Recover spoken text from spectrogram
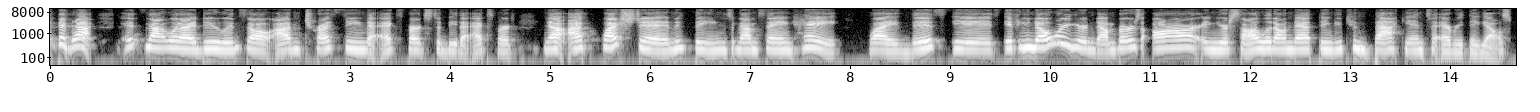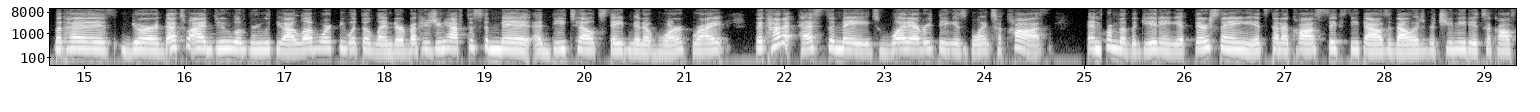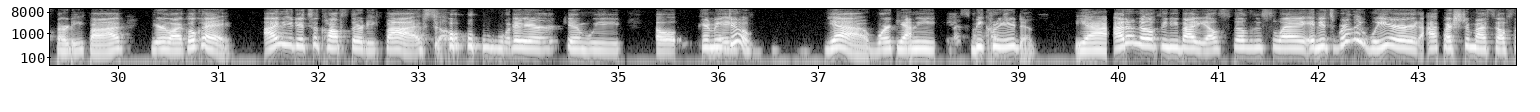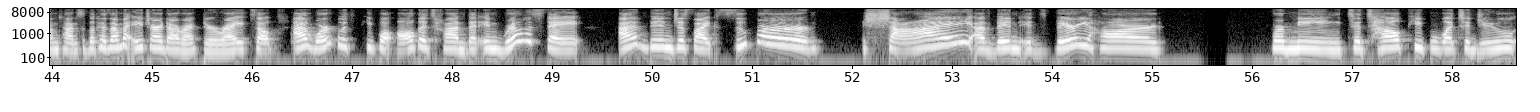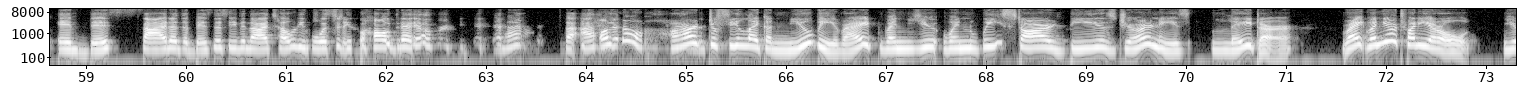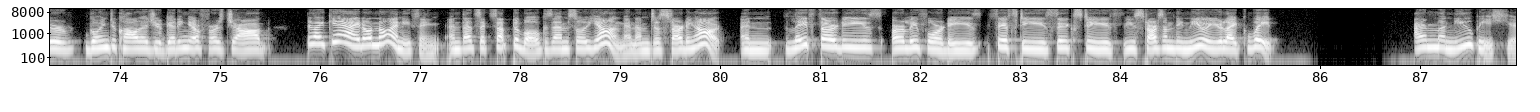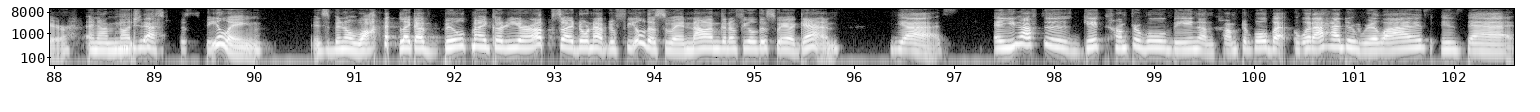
Yeah. it's not what I do. And so I'm trusting the experts to be the experts. Now I question things and I'm saying, hey, like this is, if you know where your numbers are and you're solid on that, then you can back into everything else because you're, that's why I do agree with you. I love working with the lender because you have to submit a detailed statement of work, right? That kind of estimates what everything is going to cost. And from the beginning, if they're saying it's going to cost $60,000, but you need it to cost 35, you're like, okay, I need it to cost 35. So where can we, Can we do? Yeah, can Yeah, we Let's be creative. Yeah. I don't know if anybody else feels this way. And it's really weird. I question myself sometimes because I'm an HR director, right? So I work with people all the time. But in real estate, I've been just like super shy. I've been, it's very hard for me to tell people what to do in this side of the business, even though I tell people what to do all day over here. Yeah. But I It's also hard to feel like a newbie, right? When you when we start these journeys later, right? When you're 20 year old, you're going to college, you're getting your first job. You're like, yeah, I don't know anything. And that's acceptable because I'm so young and I'm just starting out. And late 30s, early 40s, 50s, 60s, you start something new. You're like, wait, I'm a newbie here and I'm not Yeah. just feeling. It's been a while. Like I've built my career up so I don't have to feel this way. And now I'm going to feel this way again. Yes. And you have to get comfortable being uncomfortable. But what I had to realize is that,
